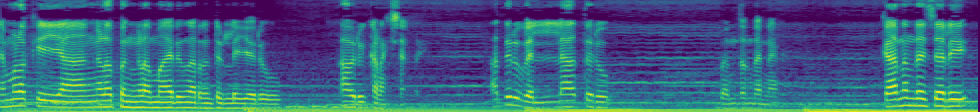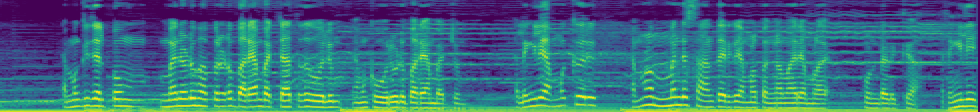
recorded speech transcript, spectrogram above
നമ്മളൊക്കെ ഈ ആങ്ങളെ പെങ്ങളമാര് എന്ന് പറഞ്ഞിട്ടുള്ള ഈ ഒരു ആ ഒരു കണക്ഷൻ അതൊരു വല്ലാത്തൊരു ബന്ധം തന്നെയാണ്. കാരണം എന്താ വെച്ചാൽ നമുക്ക് ചിലപ്പം ഉമ്മനോടും അപ്പനോടും പറയാൻ പറ്റാത്തത് പോലും നമുക്ക് ഓരോട് പറയാൻ പറ്റും. അല്ലെങ്കിൽ നമുക്കൊരു നമ്മളെ ഉമ്മന്റെ സ്ഥാനത്തായിരിക്കും നമ്മളെ പെങ്ങന്മാരെ നമ്മളെ കൊണ്ടെടുക്കുക. അല്ലെങ്കിൽ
